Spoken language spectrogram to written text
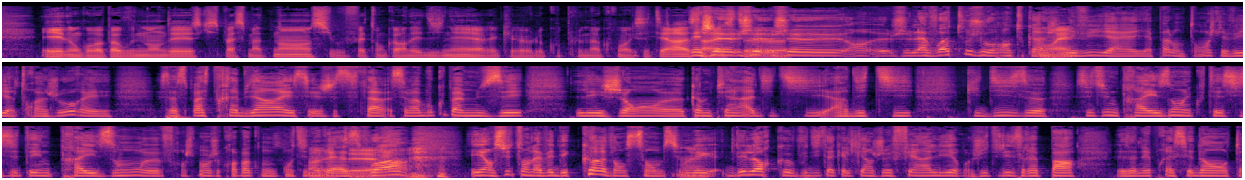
et donc, on va pas vous demander ce qui se passe maintenant, si vous faites encore des dîners avec euh, le couple Macron, etc. Mais je, reste... je, je, je, la vois toujours, en tout cas. Ouais. Je l'ai vue il y, a, il y a pas longtemps, je l'ai vue il y a trois jours et, et ça se passe très bien. Et ça m'a beaucoup amusé les gens euh, comme Pierre Arditi, Arditi qui disent euh, c'est une trahison. Écoutez, si c'était une trahison, euh, franchement, je crois pas qu'on continuerait à se voir. et ensuite, on avait des codes ensemble. Si ouais. vous voulez, dès lors que vous dites à quelqu'un, je fais un livre, j'utiliserai pas les années précédentes,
